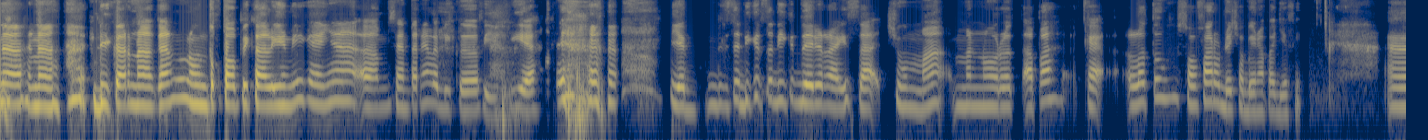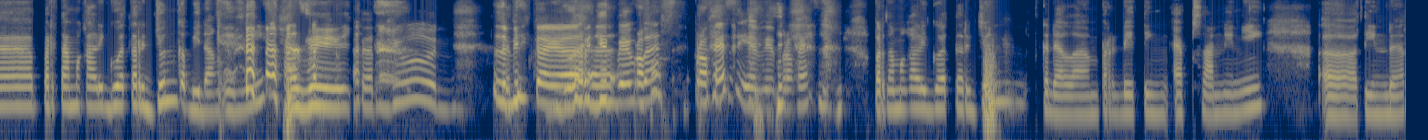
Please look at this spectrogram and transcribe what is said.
Nah, nah, dikarenakan untuk topik kali ini kayaknya em, senternya lebih ke Vivi ya. ya sedikit-sedikit dari Raisa. Cuma menurut apa kayak lo tuh so far udah cobain apa aja Vi? Eh, pertama kali gue terjun ke bidang ini Asik, terjun. Lebih kayak Terjun eh, bebas. profes- profesi ya, Vi, profesi. pertama kali gue terjun ke dalam per dating appsan ini uh, Tinder.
